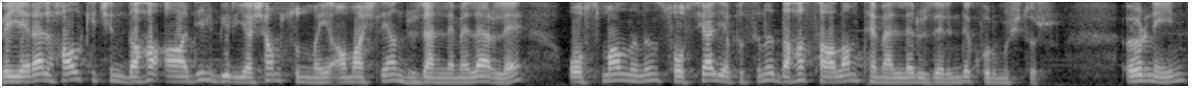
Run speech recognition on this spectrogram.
ve yerel halk için daha adil bir yaşam sunmayı amaçlayan düzenlemelerle Osmanlı'nın sosyal yapısını daha sağlam temeller üzerinde kurmuştur. Örneğin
